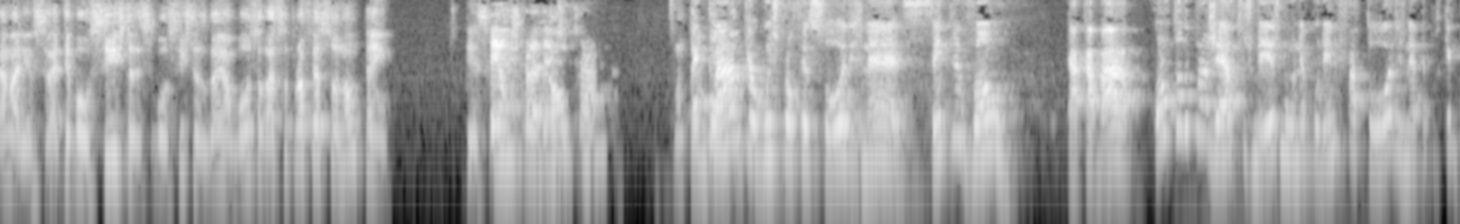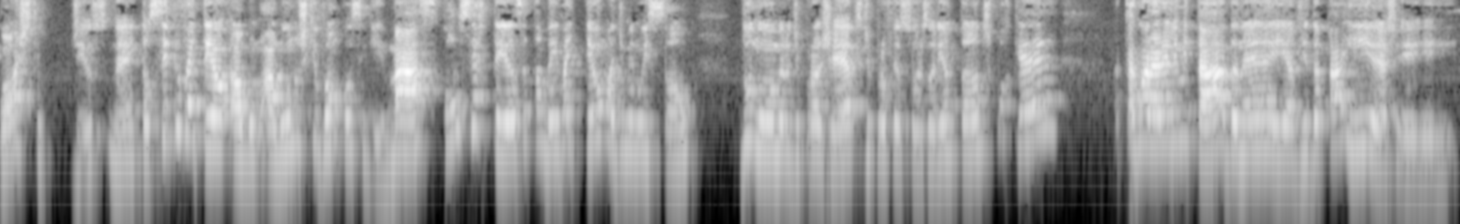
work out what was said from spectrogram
né, Maria? Você vai ter bolsistas, esses bolsistas ganham a bolsa, agora se o professor não tem tempo para dedicar. Não tem é bolsa. claro que alguns professores, né, sempre vão acabar colocando projetos mesmo, né, por N fatores, né, até porque gostam disso, né? Então sempre vai ter alunos que vão conseguir, mas com certeza também vai ter uma diminuição do número de projetos de professores orientantes, porque carga horária é limitada, né? E a vida está aí. E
